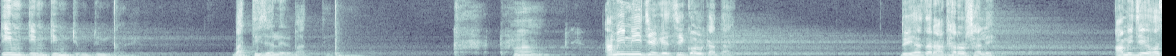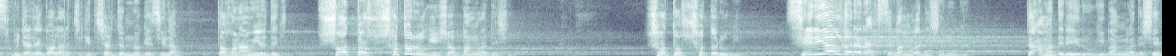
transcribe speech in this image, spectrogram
টিম টিম টিম টিম টিম করে। বাতি জলের বাতি। হ্যাঁ আমি নিজে গেছি কলকাতা দুই হাজার আঠারো সালে আমি যে হসপিটালে গলার চিকিৎসার জন্য গেছিলাম, তখন আমিও দেখি শত শত রুগী সব বাংলাদেশি। শত শত রুগী। সিরিয়াল ধরে রাখছে বাংলাদেশি রুগী। তো আমাদের এই রুগী বাংলাদেশের,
